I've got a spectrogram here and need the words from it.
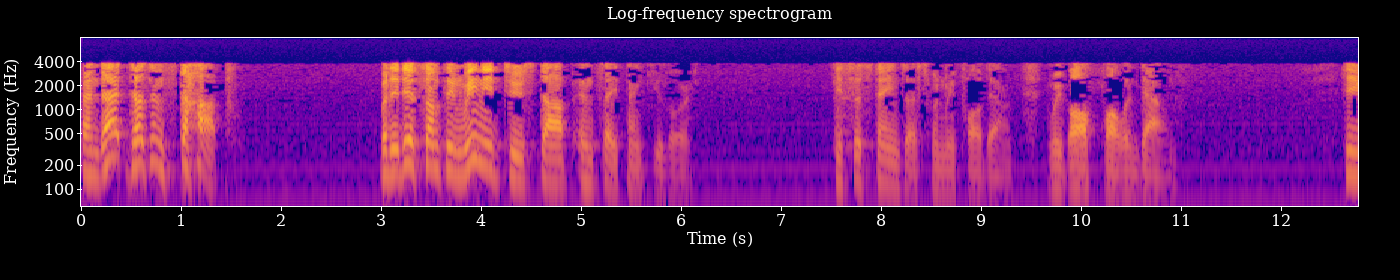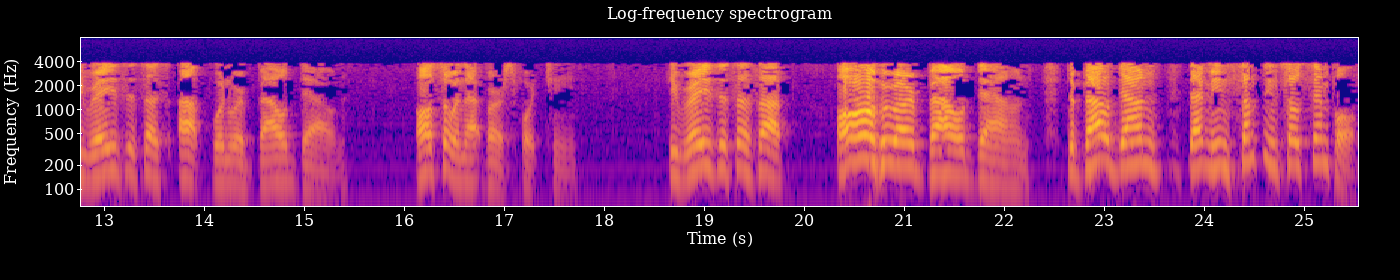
And that doesn't stop. But it is something we need to stop and say, Thank you, Lord. He sustains us when we fall down. We've all fallen down. He raises us up when we're bowed down. Also in that verse 14. He raises us up, all who are bowed down. To bow down, that means something so simple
